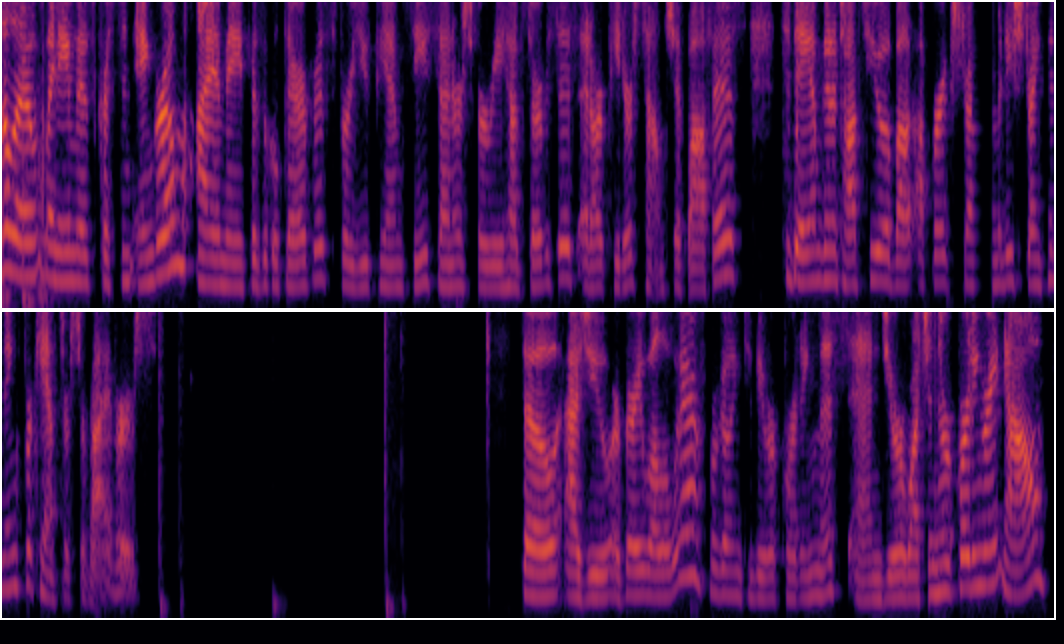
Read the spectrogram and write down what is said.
Hello, my name is Kristen Ingram. I am a physical therapist for UPMC Centers for Rehab Services at our Peters Township office. Today, I'm going to talk to you about upper extremity strengthening for cancer survivors. So, as you are very well aware, we're going to be recording this, and you're watching the recording right now.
